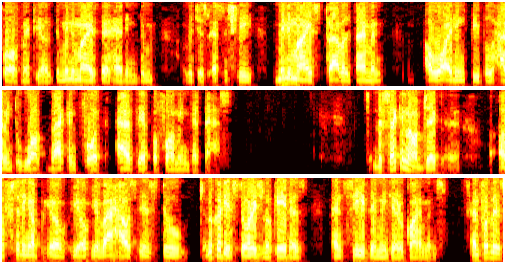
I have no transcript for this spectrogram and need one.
flow of material, to minimize their heading, to, which is essentially minimize travel time and avoiding people having to walk back and forth as they're performing their task. The second object of setting up your, your, your warehouse is to look at your storage locators and see if they meet your requirements. And for this,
